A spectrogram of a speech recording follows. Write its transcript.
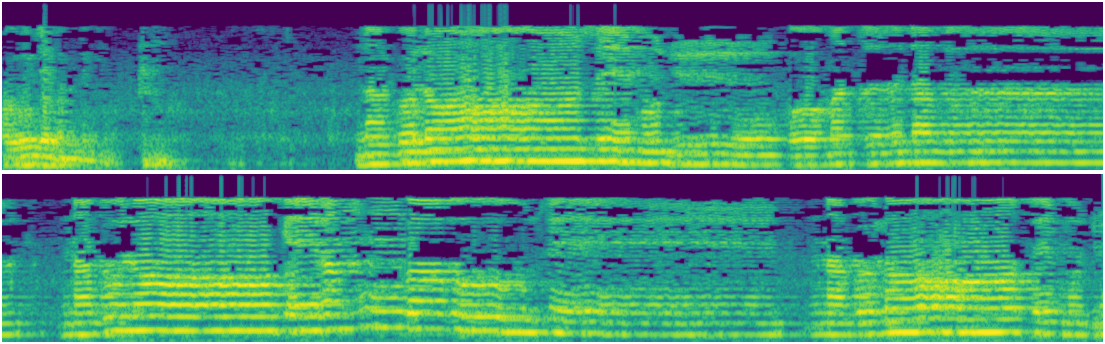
ان عروج بندگی نہ گلوں سے مجھ کو مطلب۔ نہ گلوں کے رنگ سے۔ نہ گلوں سے مجھ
